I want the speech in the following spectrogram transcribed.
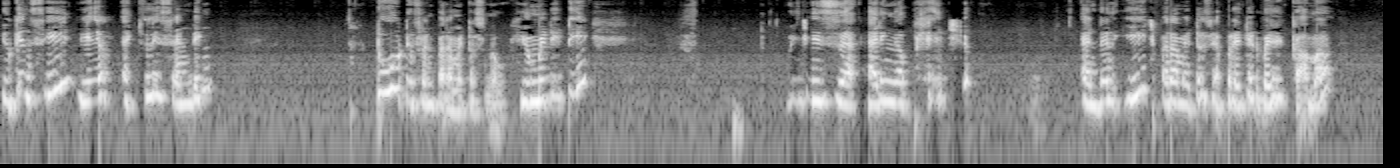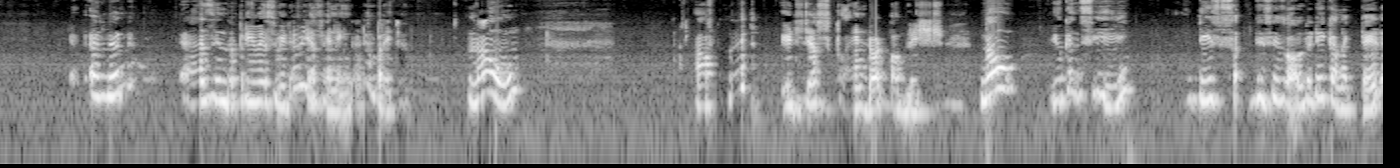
you can see we are actually sending two different parameters now humidity which is uh, adding up h and then each parameter separated by a comma and then as in the previous video we are sending the temperature. Now after that it's just client dot publish now you can see this this is already connected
